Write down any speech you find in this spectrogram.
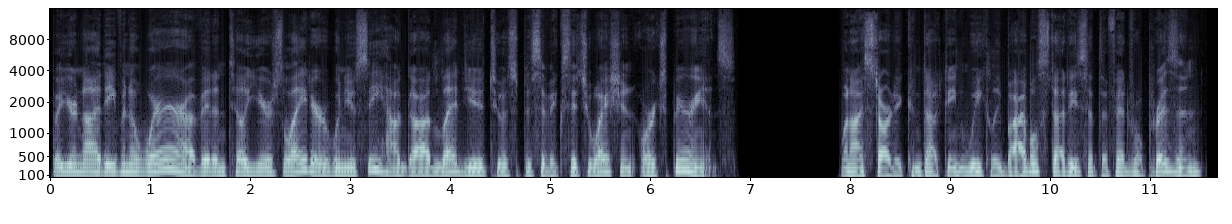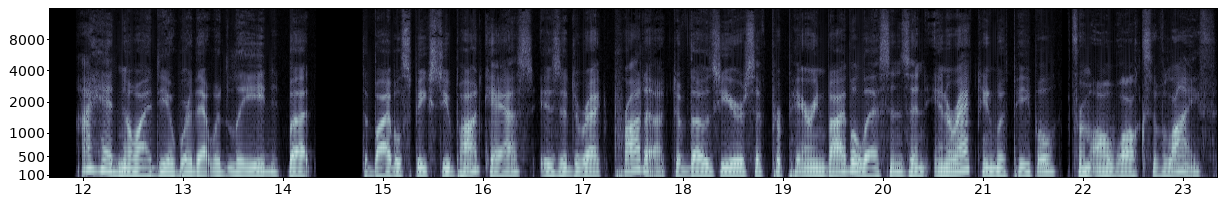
but you're not even aware of it until years later when you see how God led you to a specific situation or experience. When I started conducting weekly Bible studies at the federal prison, I had no idea where that would lead, but the Bible Speaks to You podcast is a direct product of those years of preparing Bible lessons and interacting with people from all walks of life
